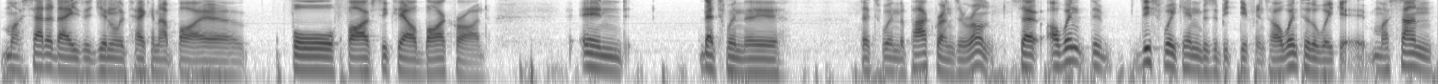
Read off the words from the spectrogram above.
my Saturdays are generally taken up by a four, five, six hour bike ride, and that's when the that's when the park runs are on. So I went to this weekend was a bit different. So I went to the weekend. My son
